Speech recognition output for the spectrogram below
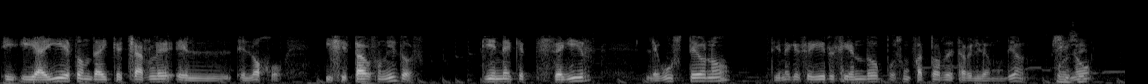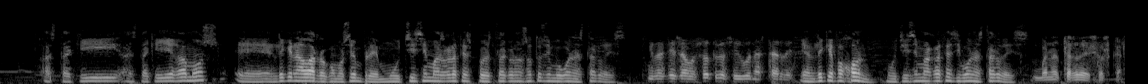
y, y ahí es donde hay que echarle el, el ojo. Y si Estados Unidos tiene que seguir le guste o no tiene que seguir siendo pues un factor de estabilidad mundial. Si pues no hasta aquí, hasta aquí llegamos. Eh, Enrique Navarro, como siempre, muchísimas gracias por estar con nosotros y muy buenas tardes. Gracias a vosotros y buenas tardes. Enrique Fojón, muchísimas gracias y buenas tardes. Buenas tardes, Oscar.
